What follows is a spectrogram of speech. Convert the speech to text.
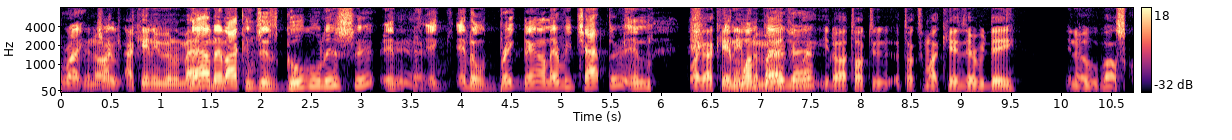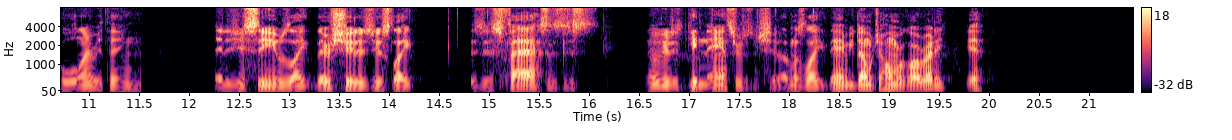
Right. You know, true. I, I can't even imagine. now that. I can just Google this shit, it, Yeah. it it'll break down every chapter and Like I can't in even imagine. paragraph? Like you know, I talk to I talk to my kids every day, you know, about school and everything, and it just seems like their shit is just like it's just fast. It's just you know they're just getting answers and shit. I'm just like, damn, you done with your homework already? Yeah.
